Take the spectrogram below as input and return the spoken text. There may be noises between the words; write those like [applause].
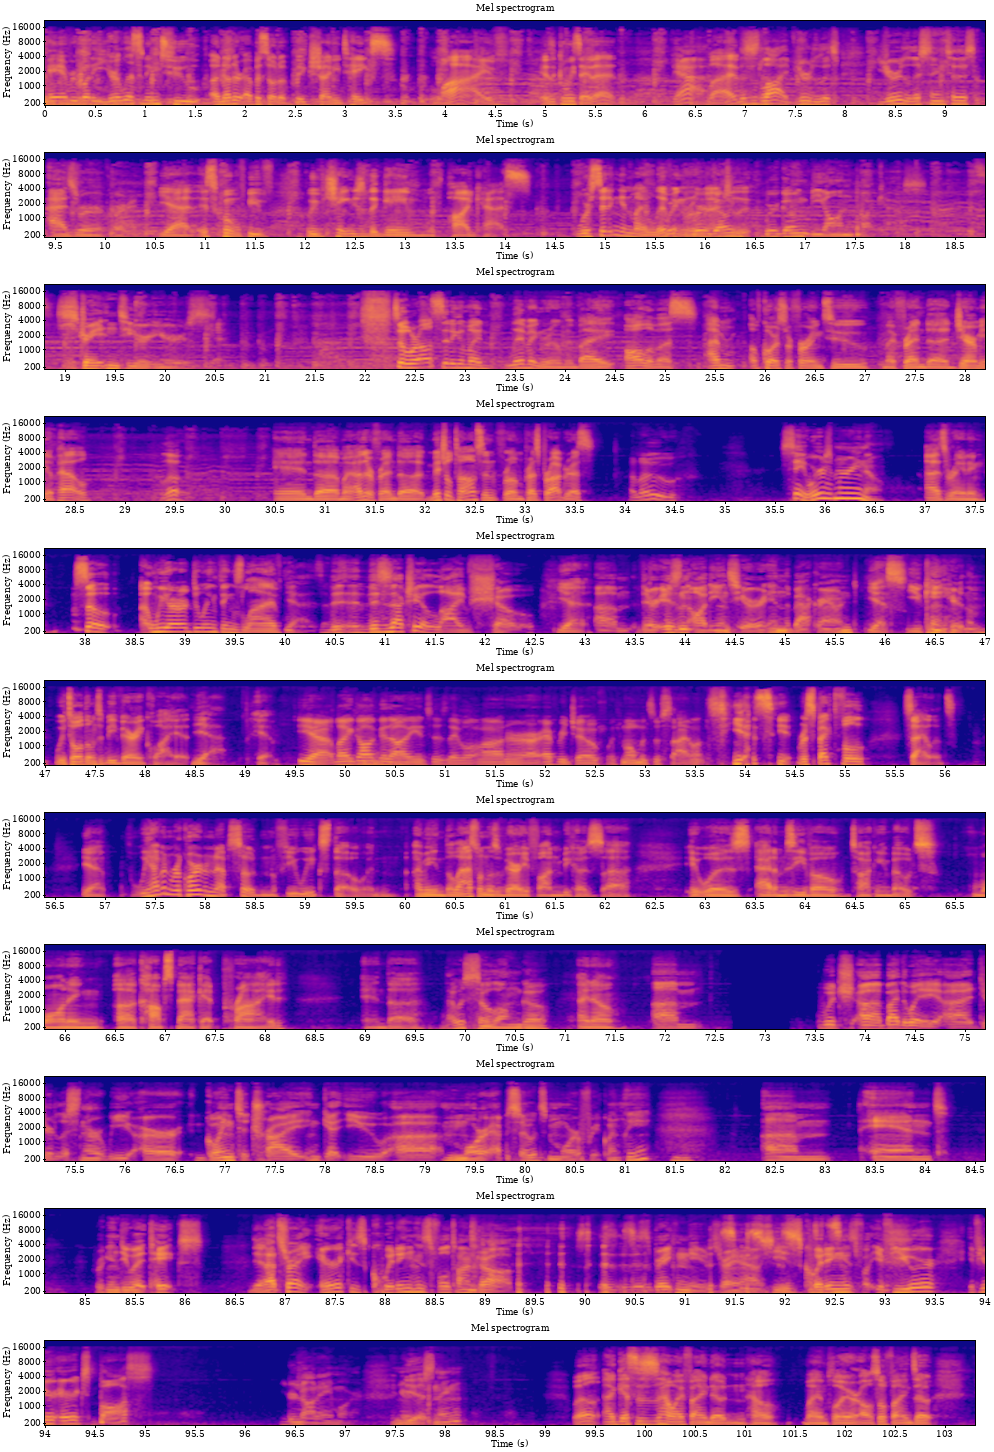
Hey, everybody, you're listening to another episode of Big Shiny Takes live. Is it, can we say that? Yeah, Live? This is live. You're you're listening to this as we're recording. Yeah, it's [laughs] when we've we've changed the game with podcasts. We're sitting in my living room We're actually. going we're going beyond podcasts, straight into your ears. So we're all sitting in my living room, and by all of us, I'm of course referring to my friend uh, Jeremy Appel Hello. And uh, my other friend uh, Mitchell Thompson from Press Progress. Hello. Say, where's Marino? Uh, it's raining, so uh, we are doing things live. Yeah, th- this is actually a live show. Yeah. Um, there is an audience here in the background. Yes. You can't hear them. We told them to be very quiet. Yeah. Yeah. Yeah, like all good audiences, they will honor our every joke with moments of silence. [laughs] Yes. yeah. Respectful silence. Yeah. We haven't recorded an episode in a few weeks though, and I mean the last one was very fun because uh, it was Adam Zivo talking about wanting uh, cops back at Pride, and uh, That was so long ago. I know. Um, Which, uh, by the way, uh, dear listener, we are going to try and get you uh, more episodes more frequently. Um, and we're going to do what it takes. Yeah. That's right. Eric is quitting his full time job. [laughs] this, this is breaking news right now. [laughs] He's quitting his. fu- If you're if you're Eric's boss, you're not anymore, and you're Yeah. listening. Well, I guess this is how I find out, and how my employer also finds out.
